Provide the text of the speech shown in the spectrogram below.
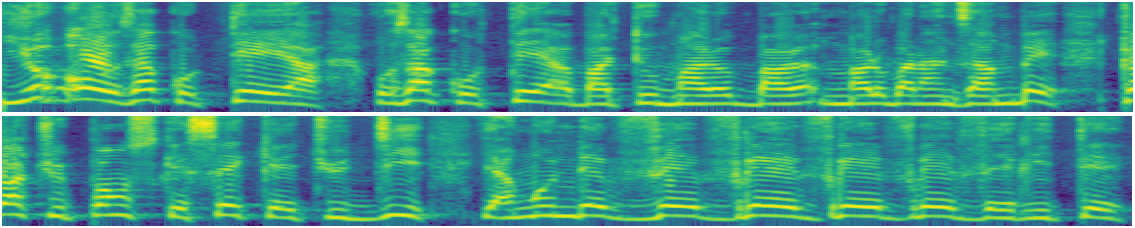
Yo oyo oza koteya oza koteya bato maloba na nzambe. Toi tu penses que ce que tu dis yango nde vrai vrai vrai vrai vérité.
